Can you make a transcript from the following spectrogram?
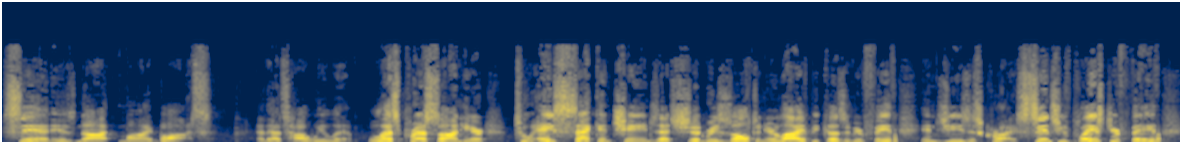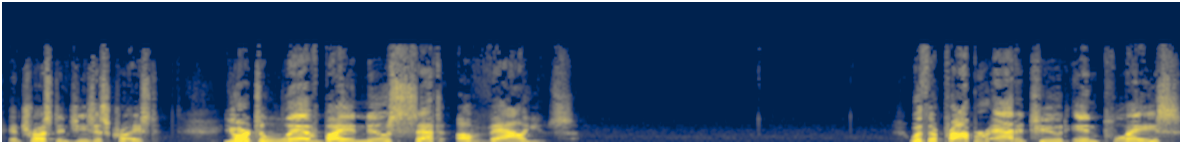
sin is not my boss. And that's how we live. Well, let's press on here to a second change that should result in your life because of your faith in Jesus Christ. Since you've placed your faith and trust in Jesus Christ, you are to live by a new set of values. With a proper attitude in place,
